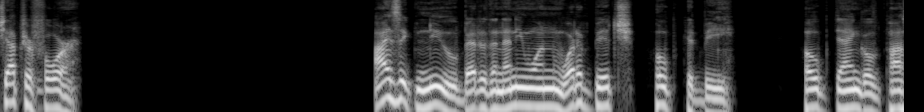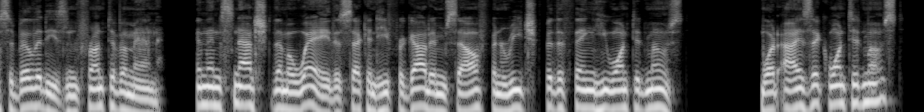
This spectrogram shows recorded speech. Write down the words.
Chapter 4 Isaac knew better than anyone what a bitch hope could be. Hope dangled possibilities in front of a man, and then snatched them away the second he forgot himself and reached for the thing he wanted most. What Isaac wanted most?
